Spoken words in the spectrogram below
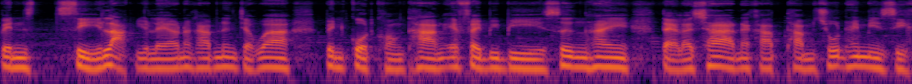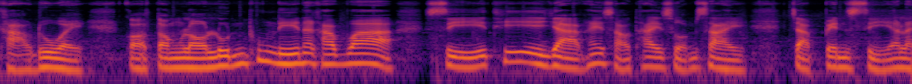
เป็นสีหลักอยู่แล้วนะครับ เนื่องจากว่าเป็นกฎของทาง FIBB ซึ่งให้แต่ละชาตินะครับทำชุดให้มีสีขาวด้วย ก็ต้องรอลุ้นพรุ่งนี้นะครับว่าสีที่อยากให้สาวไทยสวมใส่ จะเป็นสีอะไร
